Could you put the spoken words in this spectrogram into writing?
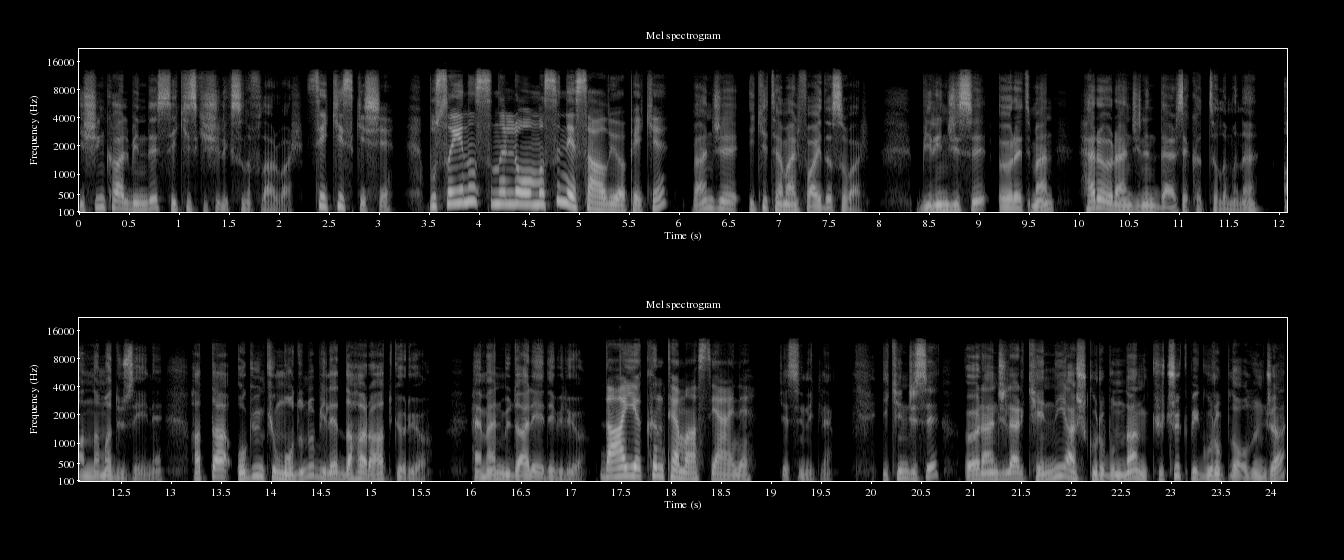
İşin kalbinde 8 kişilik sınıflar var. 8 kişi. Bu sayının sınırlı olması ne sağlıyor peki? Bence iki temel faydası var. Birincisi öğretmen her öğrencinin derse katılımını, anlama düzeyini, hatta o günkü modunu bile daha rahat görüyor. Hemen müdahale edebiliyor. Daha yakın temas yani. Kesinlikle. İkincisi, öğrenciler kendi yaş grubundan küçük bir grupla olunca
